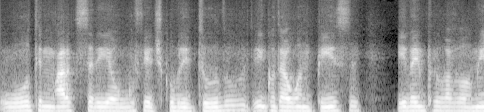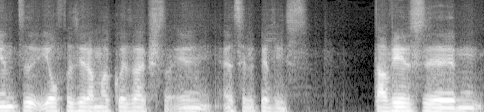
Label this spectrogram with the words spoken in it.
o último arco seria o Luffy a descobrir tudo, encontrar o One Piece e bem provavelmente ele fazer alguma coisa acerca disso. Talvez uh,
